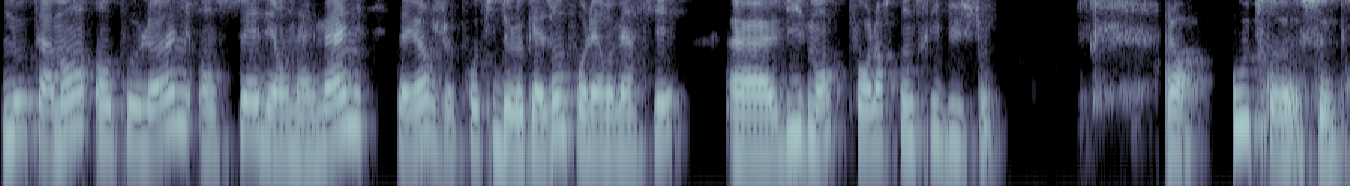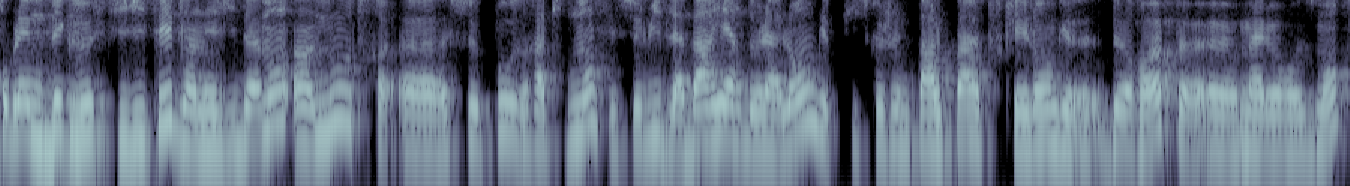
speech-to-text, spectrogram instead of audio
notamment en Pologne, en Suède et en Allemagne. D'ailleurs, je profite de l'occasion pour les remercier euh, vivement pour leur contribution. Alors, outre ce problème d'exhaustivité, bien évidemment, un autre euh, se pose rapidement, c'est celui de la barrière de la langue, puisque je ne parle pas toutes les langues d'Europe, euh, malheureusement.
